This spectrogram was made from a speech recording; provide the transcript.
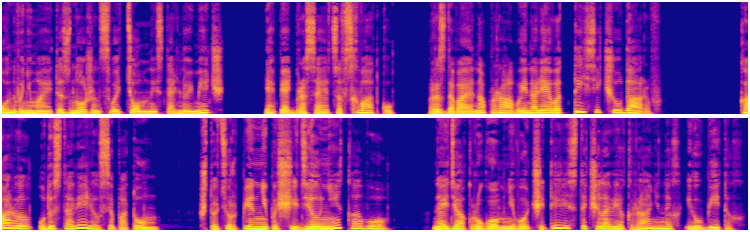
Он вынимает из ножен свой темный стальной меч и опять бросается в схватку, раздавая направо и налево тысячи ударов. Карл удостоверился потом, что Тюрпин не пощадил никого, найдя кругом него 400 человек раненых и убитых.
